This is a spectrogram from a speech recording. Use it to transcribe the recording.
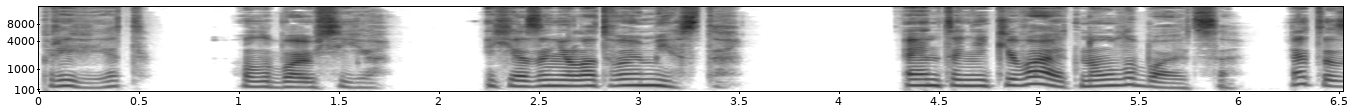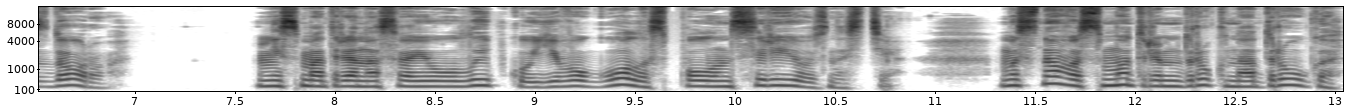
«Привет», — улыбаюсь я. «Я заняла твое место». Энтони кивает, но улыбается. Это здорово. Несмотря на свою улыбку, его голос полон серьезности. Мы снова смотрим друг на друга,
